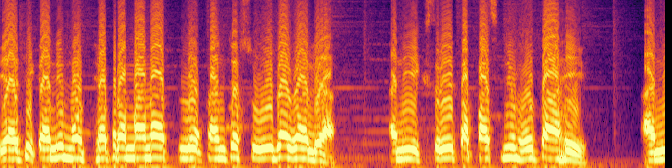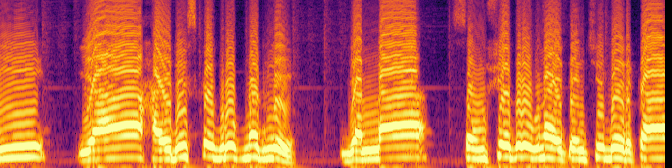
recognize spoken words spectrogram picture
या ठिकाणी मोठ्या प्रमाणात लोकांच्या सुविधा झाल्या आणि एक्सरे तपासणी होत आहे. आणि या हायरिस्क ग्रुपमधले ज्यांना संशयित रुग्ण आहे त्यांची बेडका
